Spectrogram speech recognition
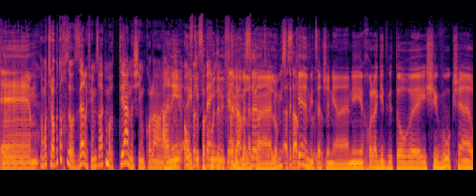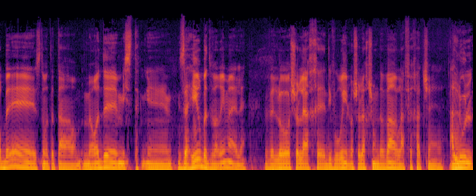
אמ, למרות שלא בטוח שזה עוזר, לפעמים זה רק מרתיע אנשים, כל ה... אני הייתי. פקוד למפלגה כן, אבל מסוימת, אתה לא מסתכן מצד. שני. אני יכול להגיד בתור אה, איש שיווק שהרבה, זאת אומרת, אתה מאוד מסת- אה, זהיר בדברים האלה, ולא שולח אה, דיבורים, לא שולח שום דבר לאף אחד שעלול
